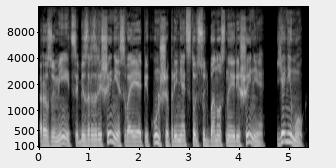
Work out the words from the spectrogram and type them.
Разумеется, без разрешения своей опекунши принять столь судьбоносное решение я не мог.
